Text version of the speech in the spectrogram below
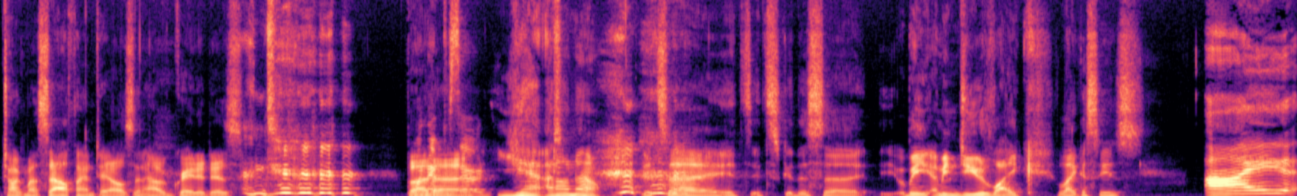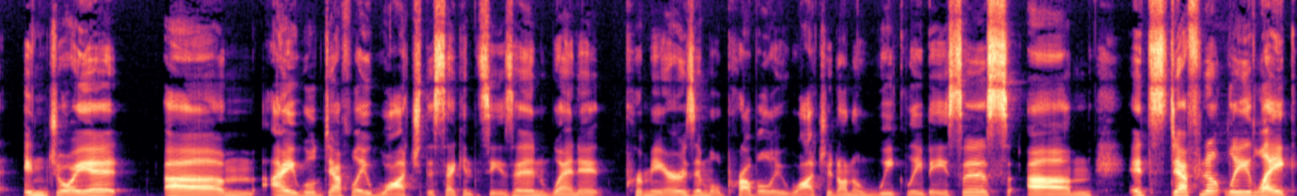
talking about southland tales and how great it is but uh, episode. yeah i don't know it's uh it's it's good this uh i mean i mean do you like legacies I enjoy it. Um, I will definitely watch the second season when it premieres, and we'll probably watch it on a weekly basis. Um, it's definitely like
